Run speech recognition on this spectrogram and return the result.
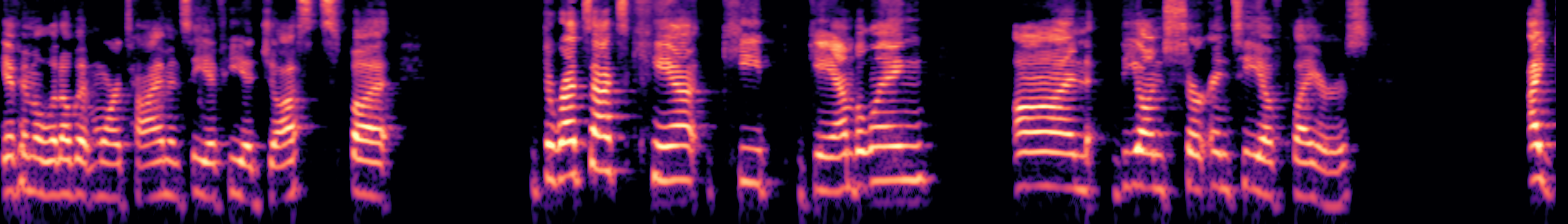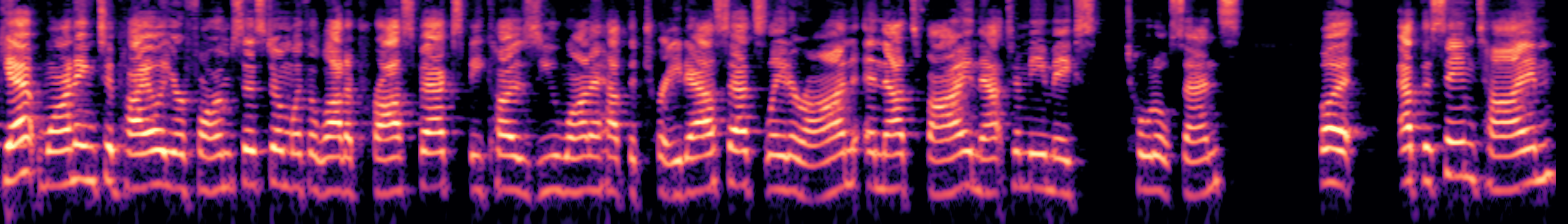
give him a little bit more time and see if he adjusts. But the Red Sox can't keep gambling on the uncertainty of players. I get wanting to pile your farm system with a lot of prospects because you want to have the trade assets later on, and that's fine. That to me makes total sense. But at the same time,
